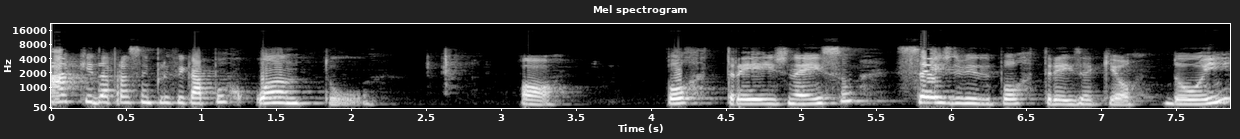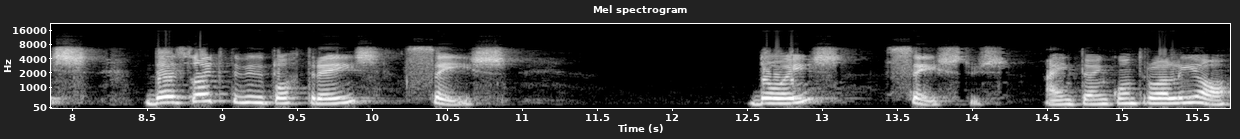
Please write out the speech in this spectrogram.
Aqui dá para simplificar por quanto? Ó, por 3, não é isso? 6 dividido por 3 aqui, ó, 2. 18 dividido por 3, 6. 2 sextos. Aí, então, encontrou ali, ó.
